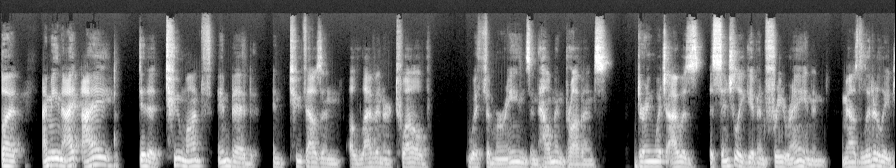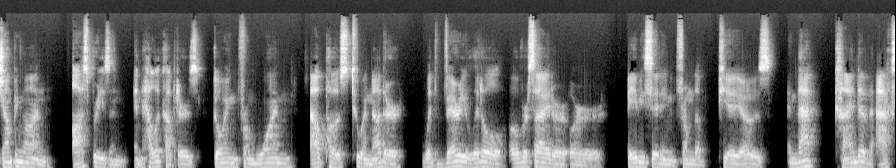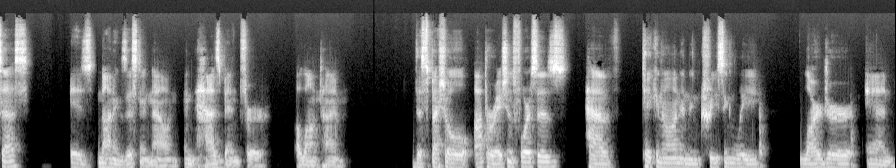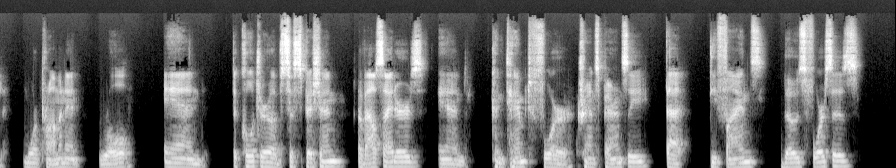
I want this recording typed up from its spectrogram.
But I mean, I, I did a two month embed in 2011 or 12 with the Marines in Helmand province, during which I was essentially given free rein. And I mean, I was literally jumping on Ospreys and, and helicopters going from one outpost to another with very little oversight or, or babysitting from the PAOs. And that kind of access is non existent now and, and has been for a long time. The special operations forces have taken on an increasingly larger and more prominent role. And the culture of suspicion of outsiders and contempt for transparency that defines those forces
